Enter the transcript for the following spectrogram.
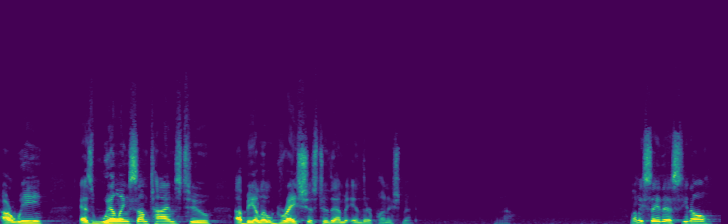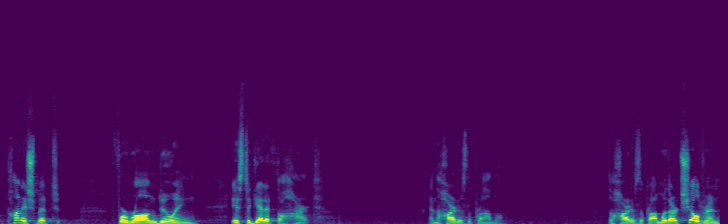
are we as willing sometimes to uh, be a little gracious to them in their punishment? No. Let me say this you know, punishment for wrongdoing is to get at the heart. And the heart is the problem. The heart is the problem. With our children,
